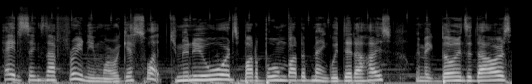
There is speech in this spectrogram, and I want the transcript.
hey, this thing's not free anymore. Well, guess what? Community awards, bada boom, bada bang. We did a heist. We make billions of dollars.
